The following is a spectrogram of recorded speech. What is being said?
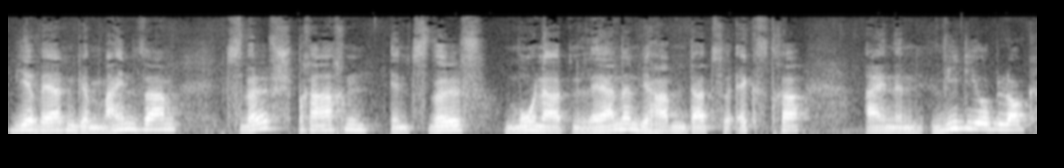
Wir werden gemeinsam zwölf Sprachen in zwölf Monaten lernen. Wir haben dazu extra einen Videoblog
